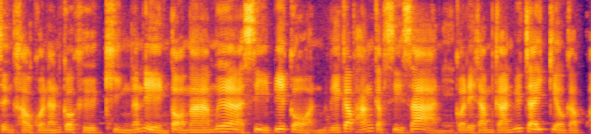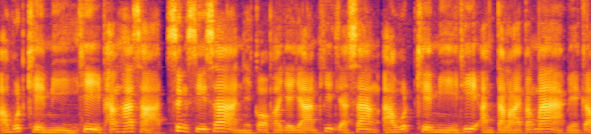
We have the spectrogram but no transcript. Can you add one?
ซึ่งเขาคนนั้นก็คือคิงนั่นเองต่อมาเมื่อ 4 ปีก่อนเวกาพังกับซีซ่านี่ก็ได้ทำการวิจัยเกี่ยวกับอาวุธเคมีที่พังฮาศาสตร์ซึ่งซีซ่าเนี่ยก็พยายามที่จะสร้างอาวุธเคมีที่อันตรายมากๆเวกา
